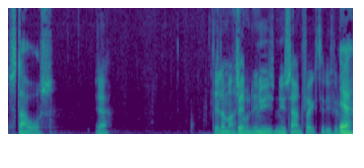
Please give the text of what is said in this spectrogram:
Star Wars. Det er da meget sjovt. nye, nye soundtracks til de film. Ja,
